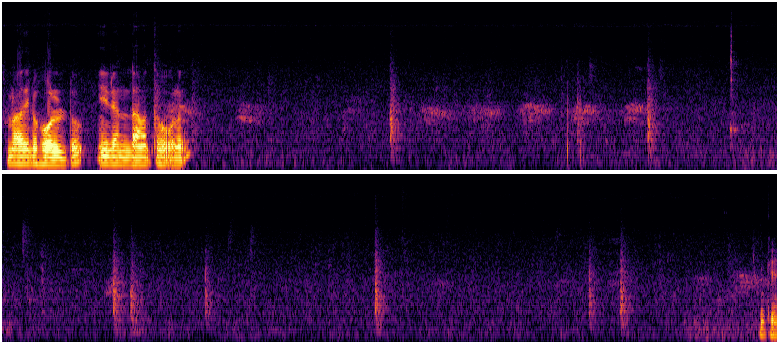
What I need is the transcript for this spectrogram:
നമ്മൾ അതിന് ഹോൾ ഇട്ടു. ഈ രണ്ടാമത്തെ ഹോൾ ഓക്കെ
